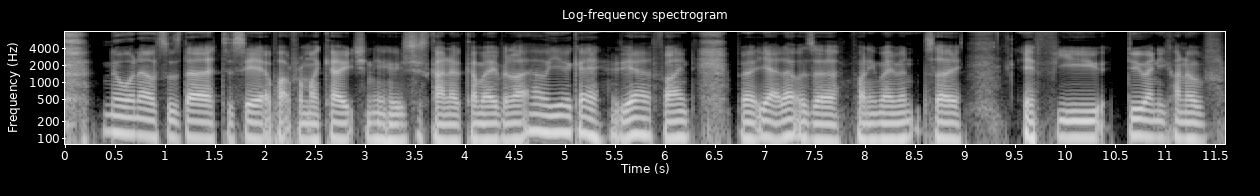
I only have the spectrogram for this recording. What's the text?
no one else was there to see it apart from my coach, and he was just kind of come over like, "Oh, you okay? Yeah, fine." But yeah, that was a funny moment. So if you do any kind of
